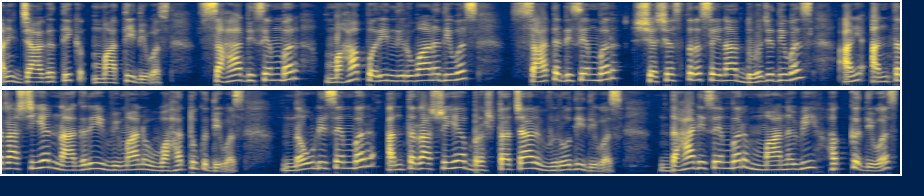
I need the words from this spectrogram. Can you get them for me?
आणि जागतिक माती दिवस. सहा डिसेंबर महापरिनिर्वाण दिवस. सात डिसेंबर सशस्त्र सेना ध्वज दिवस आणि आंतरराष्ट्रीय नागरी विमान वाहतूक दिवस. नऊ डिसेंबर आंतरराष्ट्रीय भ्रष्टाचार विरोधी दिवस. दहा डिसेंबर मानवी हक्क दिवस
